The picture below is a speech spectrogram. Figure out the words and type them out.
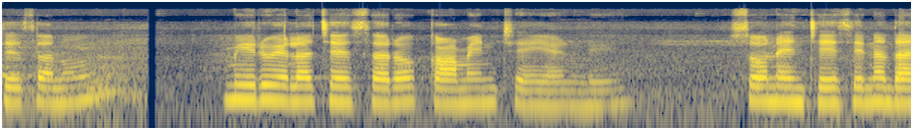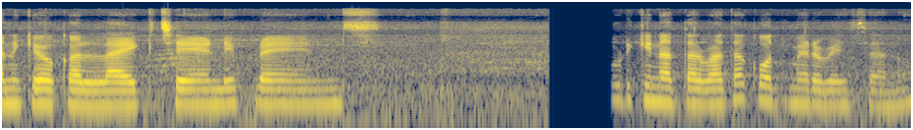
చేశాను. మీరు ఎలా చేస్తారో కామెంట్ చేయండి. సో నేను చేసిన దానికి ఒక లైక్ చేయండి ఫ్రెండ్స్. ఉడికిన తర్వాత కొత్తిమీర వేసాను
